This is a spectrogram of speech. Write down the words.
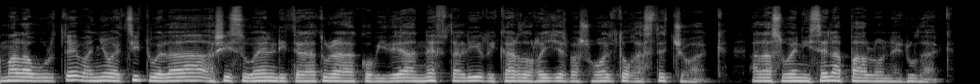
Amala urte baino ez zituela hasi zuen literaturarako bidea Neftali Ricardo Reyes Basoalto gaztetxoak. Hala zuen izena Pablo Nerudak.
